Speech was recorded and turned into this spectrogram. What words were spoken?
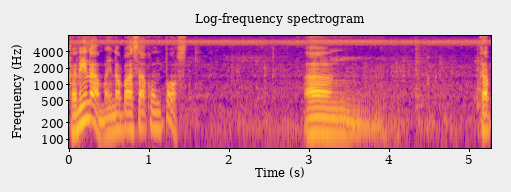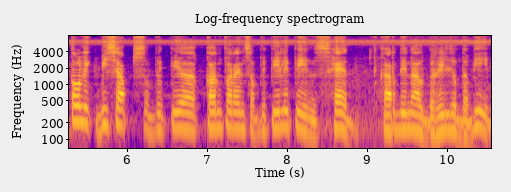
Kanina may nabasa akong post. Ang Catholic Bishops of the P- Conference of the Philippines head Cardinal Berrilio David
